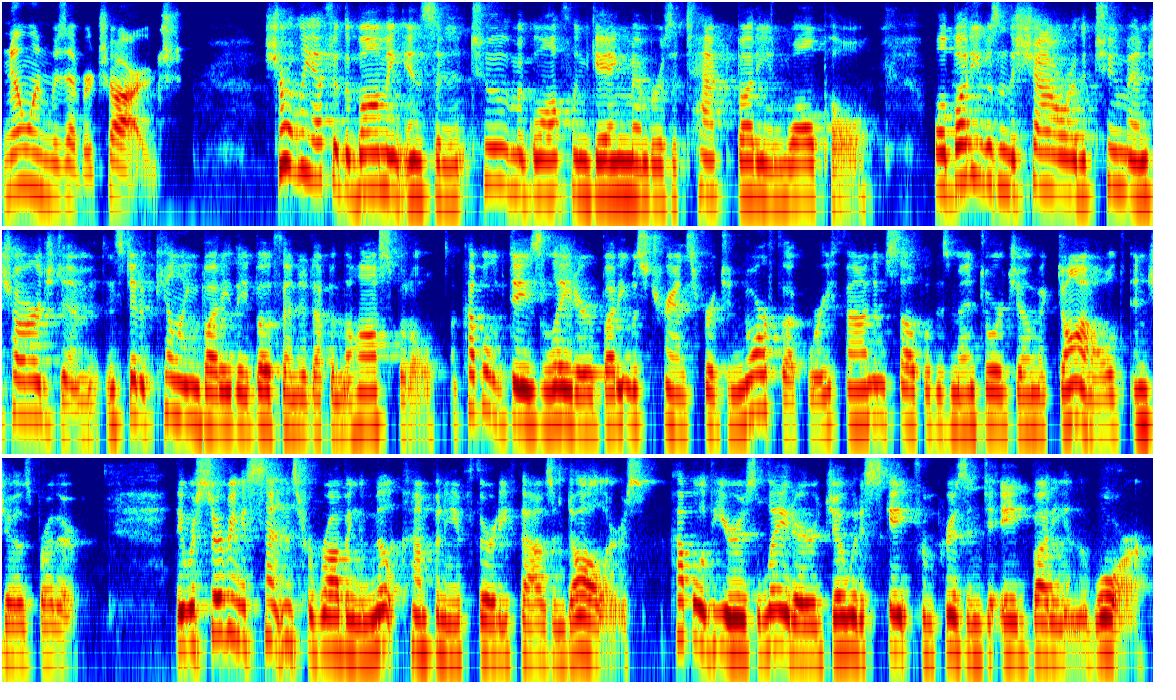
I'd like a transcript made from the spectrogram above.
No one was ever charged. Shortly after the bombing incident, two of McLaughlin gang members attacked Buddy in Walpole. While Buddy was in the shower, the two men charged him. Instead of killing Buddy, they both ended up in the hospital. A couple of days later, Buddy was transferred to Norfolk, where he found himself with his mentor, Joe McDonald, and Joe's brother. They were serving a sentence for robbing a milk company of $30,000. A couple of years later, Joe would escape from prison to aid Buddy in the war.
